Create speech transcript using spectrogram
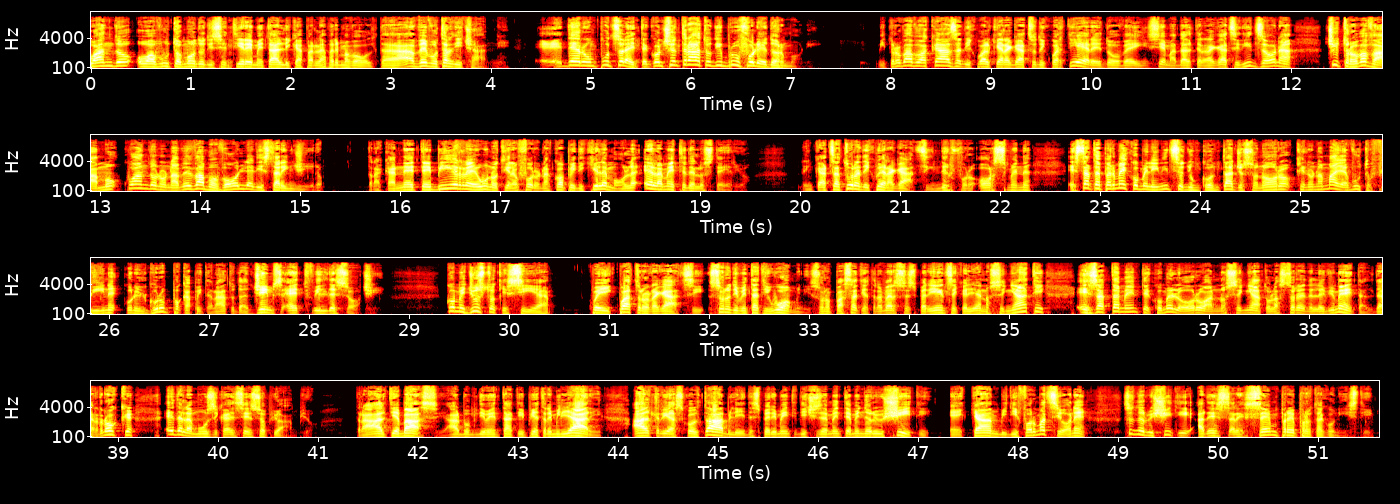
Quando ho avuto modo di sentire Metallica per la prima volta, avevo 13 anni ed ero un puzzolente concentrato di brufoli ed ormoni. Mi trovavo a casa di qualche ragazzo di quartiere dove, insieme ad altri ragazzi di zona, ci trovavamo quando non avevamo voglia di stare in giro. Tra cannette e birre uno tira fuori una copia di Kill Em e la mette nello stereo. L'incazzatura di quei ragazzi in The Four Horsemen è stata per me come l'inizio di un contagio sonoro che non ha mai avuto fine con il gruppo capitanato da James Hetfield e soci. Come giusto che sia, quei quattro ragazzi sono diventati uomini, sono passati attraverso esperienze che li hanno segnati esattamente come loro hanno segnato la storia dell'heavy metal, del rock e della musica in senso più ampio. Tra alti e bassi, album diventati pietre miliari, altri ascoltabili ed esperimenti decisamente meno riusciti e cambi di formazione, sono riusciti ad essere sempre protagonisti.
